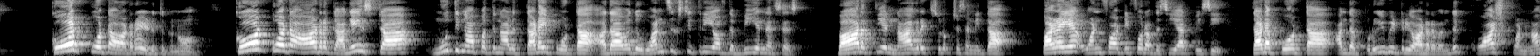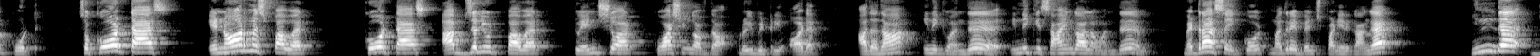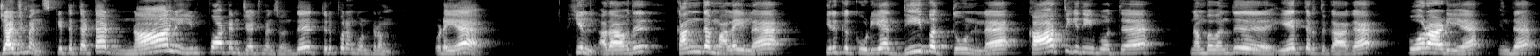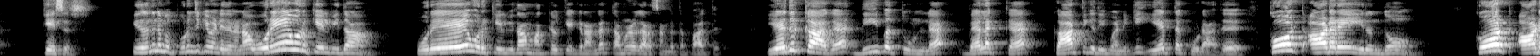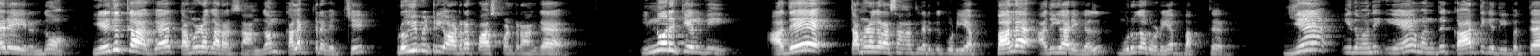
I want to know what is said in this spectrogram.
கோர்ட் போட்ட ஆர்டரை எடுத்துக்கணும். கோர்ட் போட்ட ஆர்டருக்கு அகேன்ஸ்டா நூத்தி நாற்பத்தி நாலு தடை போட்டா அதாவது one sixty three of the BNSS Bharatiya Nagarik Suraksha Sanhita பழைய one forty four of the CrPC தடை போட்டா அந்த ப்ரொஹிபிட்டரி ஆர்டர் வந்து குவாஷ் பண்ணலாம் court so court has enormous power court has absolute power to ensure quashing of the prohibitory order அதை தான் இன்னைக்கு வந்து இன்னைக்கு சாயங்காலம் வந்து Madras high court Madurai bench பண்ணியிருக்காங்க. இந்த ஜட்மெண்ட்ஸ் கிட்டத்தட்ட நாலு இம்பார்ட்டன்ட் ஜட்மெண்ட்ஸ் வந்து திருப்பரங்குன்றம் உடைய ஹில் அதாவது கந்த மலையில் இருக்கக்கூடிய தீபத்தூணில் கார்த்திகை தீபத்தை நம்ம வந்து ஏற்றுறதுக்காக போராடிய இந்த கேசஸ் இது வந்து நம்ம புரிஞ்சுக்க வேண்டியது என்னென்னா ஒரே ஒரு கேள்வி தான் ஒரே ஒரு கேள்வி தான் மக்கள் கேட்குறாங்க தமிழக அரசாங்கத்தை பார்த்து. எதுக்காக தீபத்தூணில் விளக்க கார்த்திகை தீபம் அன்னைக்கு ஏற்றக்கூடாது கோர்ட் ஆர்டரே இருந்தோம். கோர்ட் ஆர்டரே இருந்தோம். எதுக்காக தமிழக அரசாங்கம் கலெக்டரை வச்சு ப்ரொஹிபிட்ரி ஆர்டரை பாஸ் பண்ணுறாங்க இன்னொரு கேள்வி. அதே தமிழக அரசாங்கத்தில் இருக்கக்கூடிய பல அதிகாரிகள் முருகருடைய பக்தர். ஏன் இது வந்து ஏன் வந்து கார்த்திகை தீபத்தை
